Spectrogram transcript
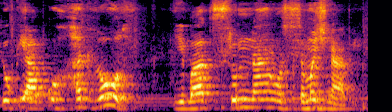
क्योंकि आपको हर रोज़ ये बात सुनना और समझना भी।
